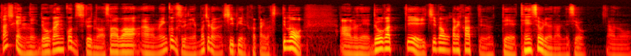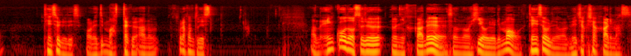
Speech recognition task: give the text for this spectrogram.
確かにね、動画エンコードするのはサーバー、あのエンコードするにはもちろん CPU にかかります。でも、あのね、動画って一番お金かかってるのって転送量なんですよ。あの、転送量です。これ全く、あの、これ本当です。あの、エンコードをするのにかかる、その費用よりも転送量がめちゃくちゃかかります。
